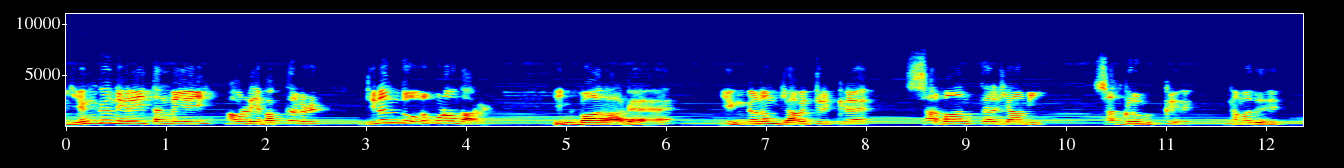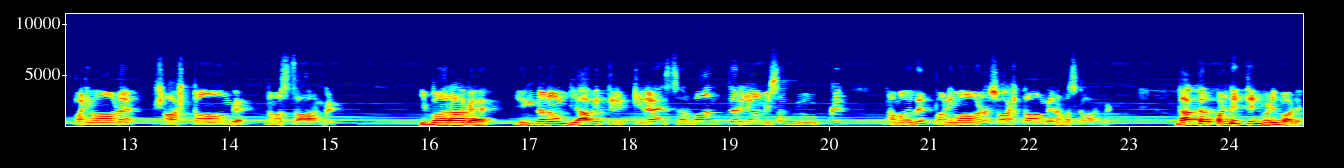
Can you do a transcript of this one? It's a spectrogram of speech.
எங்கு நிறை தன்மையை அவருடைய பக்தர்கள் தினந்தோறும் உணர்ந்தார்கள். இவ்வாறாக எங்கனும் வியாபித்திருக்கிற சர்வாந்தர்யாமி சத்குருவுக்கு நமது பணிவான சாஷ்டாங்க நமஸ்காரங்கள். இவ்வாறாக எங்கனும் வியாபித்திருக்கிற சர்வாந்தர்யாமி சத்குருவுக்கு நமது பணிவான சாஷ்டாங்க நமஸ்காரங்கள். டாக்டர் பண்டித்தின் வழிபாடு.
